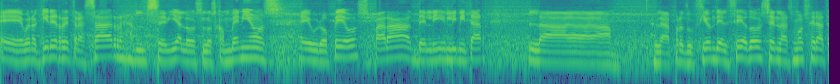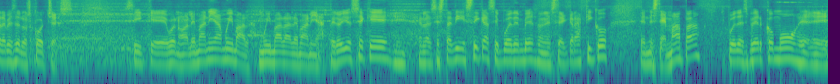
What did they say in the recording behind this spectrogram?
eh, bueno, quiere retrasar sería los, los convenios europeos para delimitar la, la producción del CO2 en la atmósfera a través de los coches. Así que, bueno, Alemania muy mal, muy mal Alemania. Pero yo sé que en las estadísticas se pueden ver en este gráfico, en este mapa, puedes ver cómo eh,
